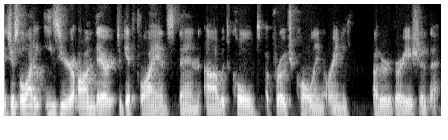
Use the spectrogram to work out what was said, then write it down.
it's just a lot easier on there to get clients than uh, with cold approach calling or any other variation of that.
